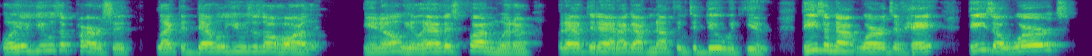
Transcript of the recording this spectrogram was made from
or he'll use a person like the devil uses a harlot. You know, he'll have his fun with her, but after that, I got nothing to do with you. These are not words of hate. These are words,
